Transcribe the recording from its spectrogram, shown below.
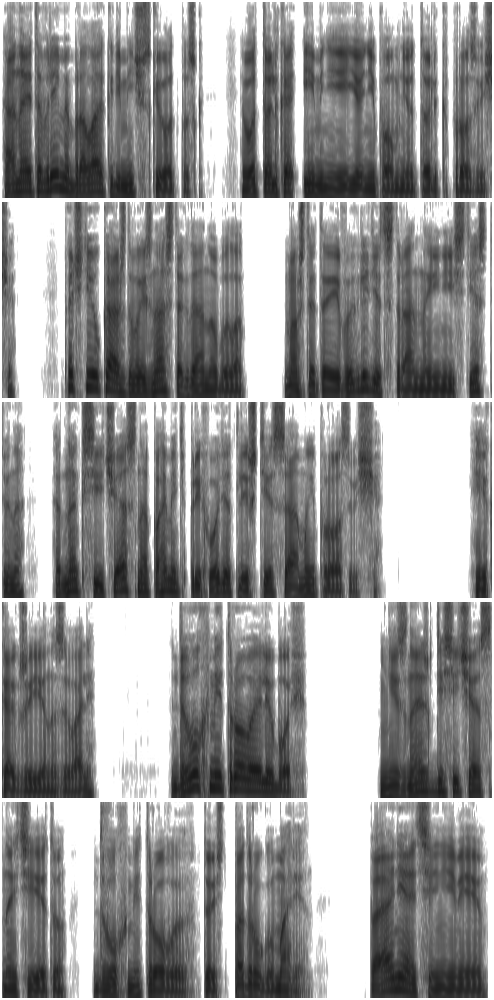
а на это время брала академический отпуск. Вот только имени ее не помню, только прозвище. Почти у каждого из нас тогда оно было. Может, это и выглядит странно и неестественно, однако сейчас на память приходят лишь те самые прозвища. И как же ее называли? Двухметровая любовь. Не знаешь, где сейчас найти эту двухметровую, то есть подругу Мариан? Понятия не имею.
